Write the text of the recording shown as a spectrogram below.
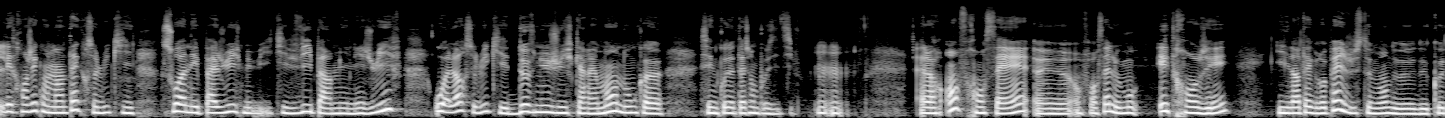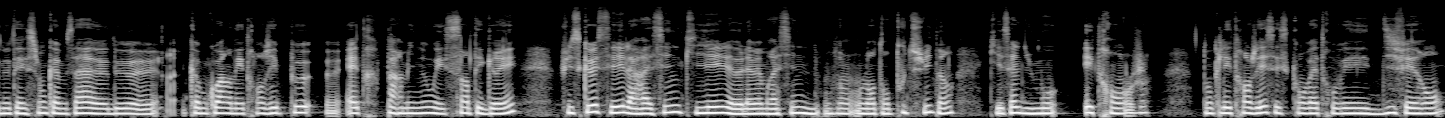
l'étranger qu'on intègre, celui qui soit n'est pas juif, mais qui vit parmi les juifs, ou alors celui qui est devenu juif carrément. Donc, euh, c'est une connotation positive. Mm, mm. Alors, en français, euh, en français, le mot étranger, il n'intègre pas justement de, connotation comme ça, euh, de comme quoi un étranger peut être parmi nous et s'intégrer, puisque c'est la racine qui est la même racine, on, l'entend tout de suite, hein, qui est celle du mot étrange. Donc l'étranger, c'est ce qu'on va trouver différent,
